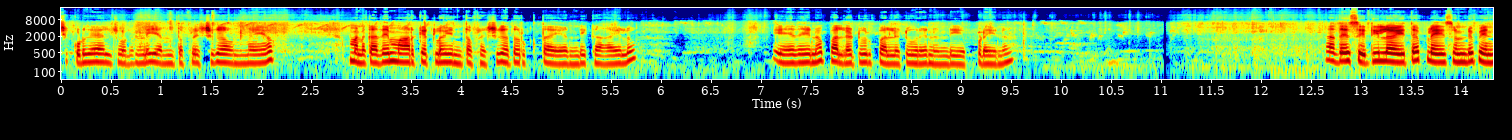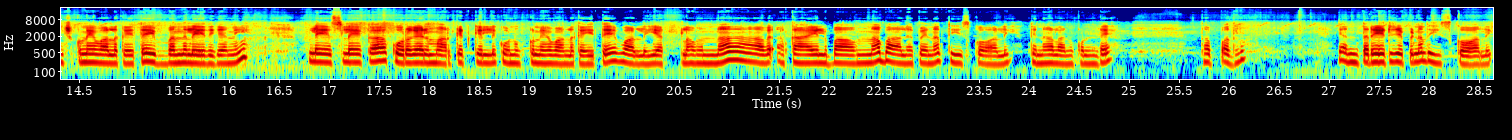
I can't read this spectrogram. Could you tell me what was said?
చిక్కుడుకాయలు చూడండి ఎంత ఫ్రెష్గా ఉన్నాయో. మనకు అదే మార్కెట్లో ఎంత ఫ్రెష్గా దొరుకుతాయండి కాయలు. ఏదైనా పల్లెటూరు పల్లెటూరేనండి ఎప్పుడైనా. అదే సిటీలో అయితే ప్లేస్ ఉండి పెంచుకునే వాళ్ళకైతే ఇబ్బంది లేదు కానీ ప్లేస్ లేక కూరగాయల మార్కెట్కి వెళ్ళి కొనుక్కునే వాళ్ళకైతే వాళ్ళు ఎట్లా ఉన్నా కాయలు బాగున్నా బాగాలేకపోయినా తీసుకోవాలి. తినాలనుకుంటే తప్పదు. ఎంత రేటు చెప్పినా తీసుకోవాలి.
